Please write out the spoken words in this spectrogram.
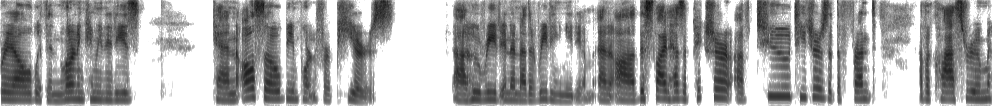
Braille within learning communities can also be important for peers uh, who read in another reading medium. And uh, this slide has a picture of two teachers at the front of a classroom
